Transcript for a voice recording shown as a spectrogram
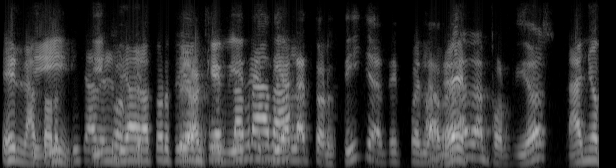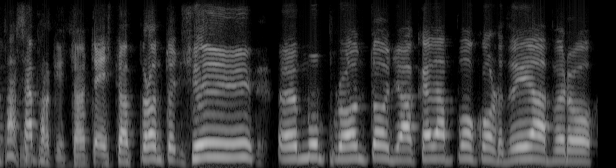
en la Sí, tortilla sí, del día de la tortilla pero en ¿a qué viene el día de la tortilla después la brada, por Dios. El año pasado, porque esto, esto es pronto, sí, es muy pronto, ya quedan pocos días, pero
